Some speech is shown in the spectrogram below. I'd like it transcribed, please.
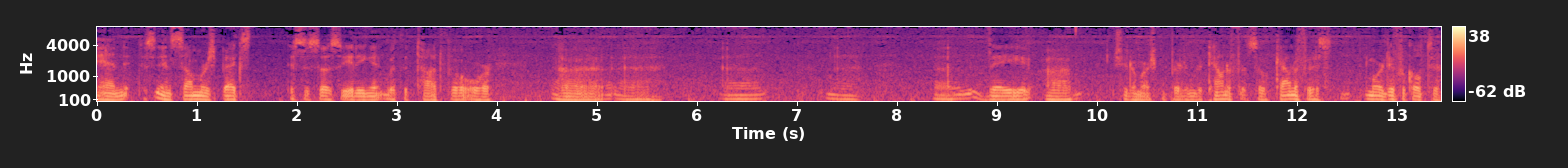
and in some respects disassociating it with the tattva or uh, uh, uh, uh they uh, Sridhar Maharaj compared them to counterfeit. So counterfeit is more difficult to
